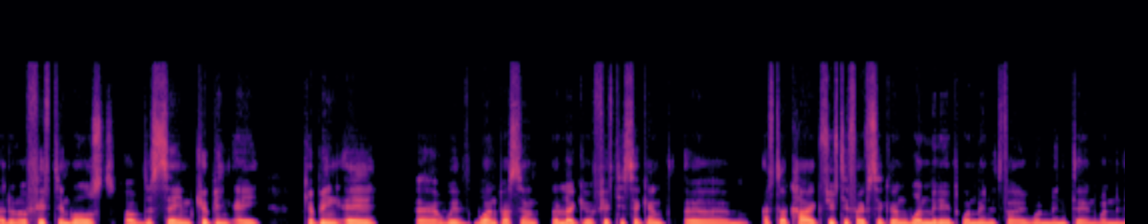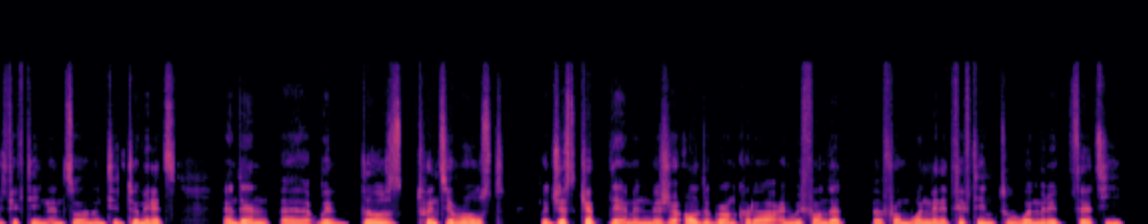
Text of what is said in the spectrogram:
I don't know, 15 roasts of the same cupping A. Cupping A uh, with 1%, uh, like a 50 second um, after crack, 55 second, 1 minute, 1 minute 5, 1 minute 10, 1 minute 15, and so on until 2 minutes. And then uh, with those 20 roasts, we just kept them and measure all the ground color. And we found that uh, from 1 minute 15 to 1 minute 30,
